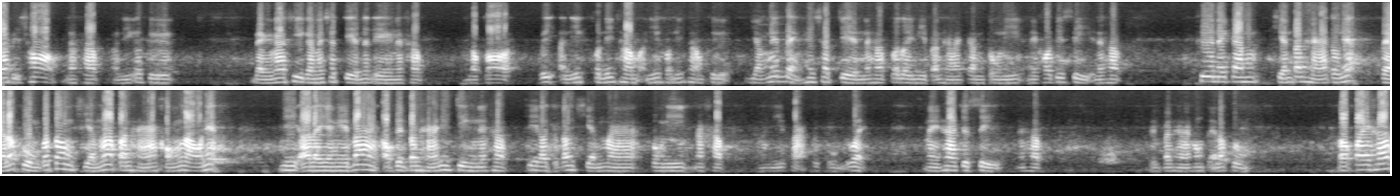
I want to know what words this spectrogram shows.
รับผิดชอบนะครับ อันนี้ก็คือแบ่งหน้าที่กันไม่ชัดเจนนั่นเองนะครับ แล้วก็ อันนี้คนนี้ทำอันนี้คนนี้ทำคือ ยังไม่แบ่งให้ชัดเจนนะครับ ก็เลยมีปัญหากันตรงนี้ในข้อที่สี่นะครับ คือในการเขียนปัญหาตรงเนี้ยแต่ละกลุ่มก็ต้องเขียนว่าปัญหาของเราเนี่ยมีอะไรยังไงบ้าง เอาเป็นปัญหาจริง ๆ นะครับ ที่เราจะต้องเขียนมาตรงนี้นะครับอันนี้ฝากทุกกลุ่มด้วยใน 5.4 นะครับ เป็นปัญหาของแต่ละกลุ่ม ต่อไปครับ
